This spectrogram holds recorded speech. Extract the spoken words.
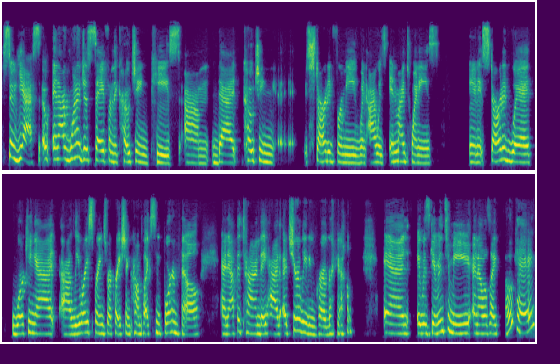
So, yes. Oh, and I want to just say from the coaching piece um, that coaching started for me when I was in my 20s. And it started with working at uh, Leroy Springs Recreation Complex in Fort Mill. And at the time, they had a cheerleading program. and it was given to me. And I was like, okay.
